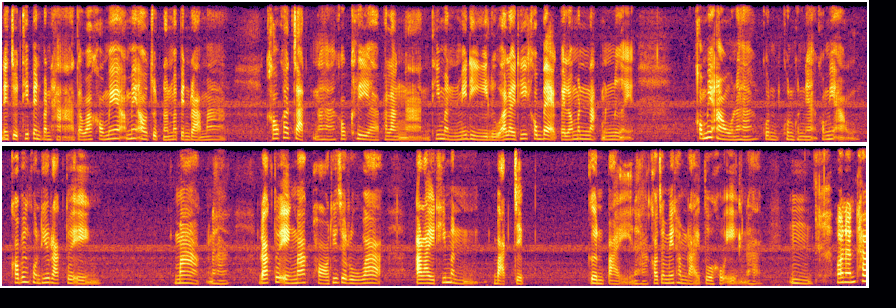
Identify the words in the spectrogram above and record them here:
ในจุดที่เป็นปัญหา แต่ว่าเขาไม่ไม่เอาจุดนั้นมาเป็นดราม่าเขาขจัดนะคะเขาเคลียร์พลังงานที่มันไม่ดีหรืออะไรที่เขาแบกไปแล้วมันหนักมันเหนื่อย เขาไม่เอานะคะคนคนคนนี้เขาไม่เอา เขาเป็นคนที่รักตัวเองมากนะคะรักตัวเองมากพอที่จะรู้ว่าอะไรที่มันบาดเจ็บเกินไปนะคะเขาจะไม่ทำร้ายตัวเขาเองนะคะ อืม เพราะนั้นถ้า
